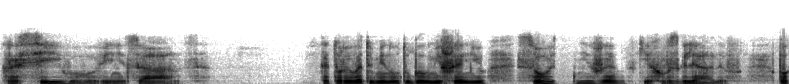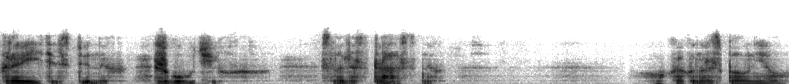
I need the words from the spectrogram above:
красивого венецианца, который в эту минуту был мишенью сотни женских взглядов, покровительственных, жгучих, сладострастных. О, как он располнел!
